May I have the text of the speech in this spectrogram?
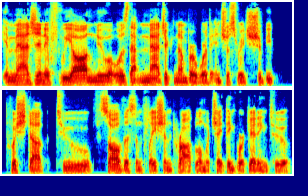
imagine if we all knew what was that magic number where the interest rates should be pushed up to solve this inflation problem, which I think we're getting to,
